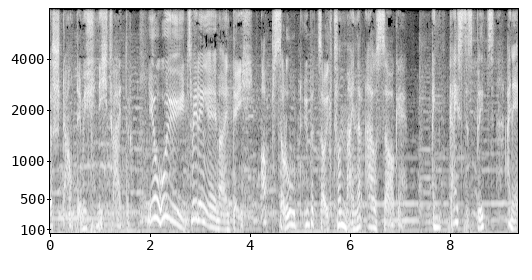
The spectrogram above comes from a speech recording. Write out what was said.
erstaunte mich nicht weiter. Juhui, Zwillinge, meinte ich, absolut überzeugt von meiner Aussage. Ein Geistesblitz, eine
